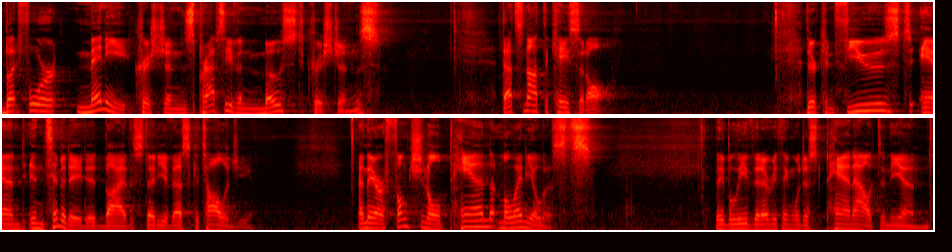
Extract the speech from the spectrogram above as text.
But for many Christians, perhaps even most Christians, that's not the case at all. They're confused and intimidated by the study of eschatology. And they are functional pan millennialists. They believe that everything will just pan out in the end.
